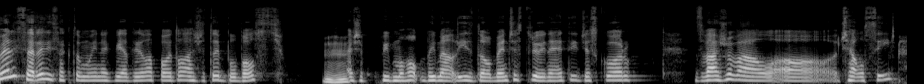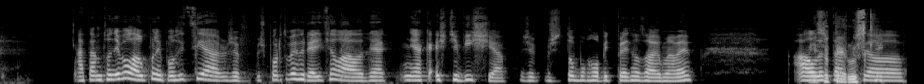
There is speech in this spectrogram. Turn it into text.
Melissa Reddy sa k tomu inak vyjadrila, povedala, že to je blbosť, mm-hmm. a že by, mohol, by mal ísť do Manchester United, že skôr zvažoval uh, Chelsea a tam to nebola úplne pozícia že športového riaditeľa, ale nejak, nejaká ešte vyššia, že, že to mohlo byť pre ňo zaujímavé. Ale Nie tak, uh,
